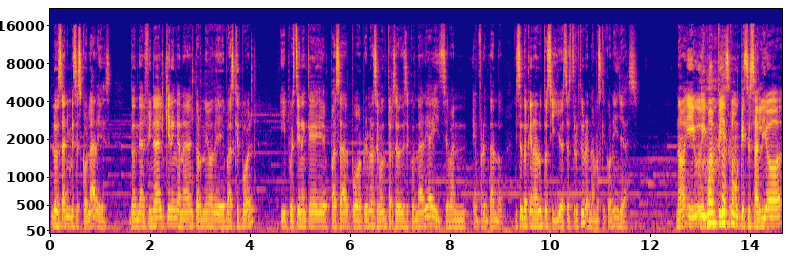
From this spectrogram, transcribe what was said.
los animes escolares, donde al final quieren ganar el torneo de básquetbol y pues tienen que pasar por primero, segundo, tercero de secundaria y se van enfrentando. Diciendo que Naruto siguió esta estructura, nada más que con ninjas. ¿No? Y. One Piece como que se salió,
